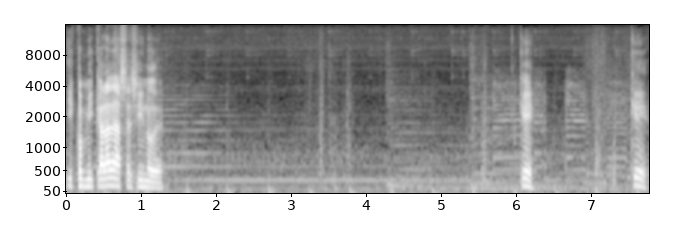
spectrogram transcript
y con mi cara de asesino de... ¿Qué? ¿Qué?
